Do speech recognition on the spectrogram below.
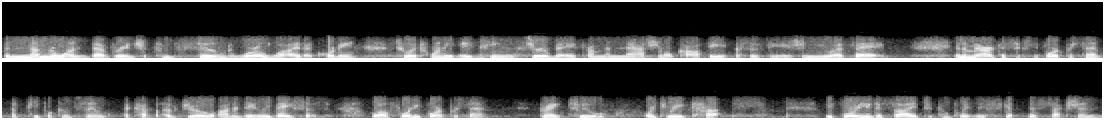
the number one beverage consumed worldwide according to a 2018 survey from the National Coffee Association USA. In America, 64% of people consume a cup of Joe on a daily basis, while 44% drink two or three cups. Before you decide to completely skip this section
